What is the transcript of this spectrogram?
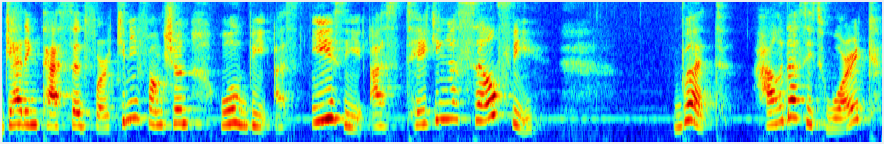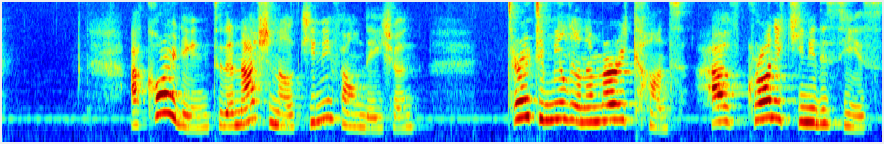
Getting tested for kidney function will be as easy as taking a selfie. But how does it work? According to the National Kidney Foundation, 30 million Americans have chronic kidney disease.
